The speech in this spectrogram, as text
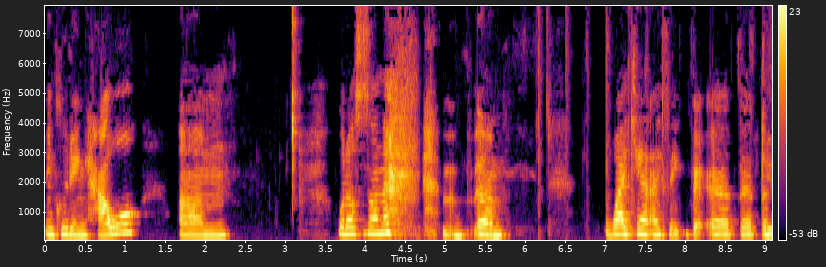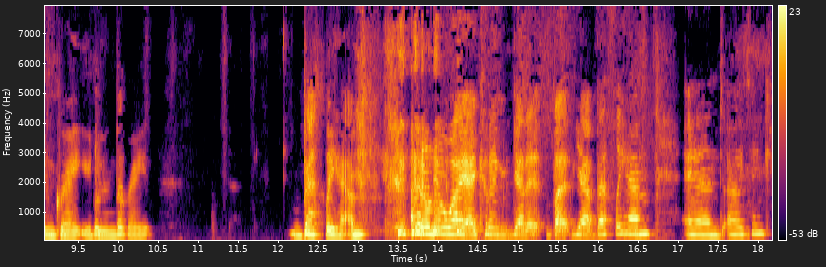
including Howl. Um, what else is on there? um, why can't I think? Uh, doing great. You're doing great. Bethlehem. I don't know why I couldn't get it, but yeah, Bethlehem, and I think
